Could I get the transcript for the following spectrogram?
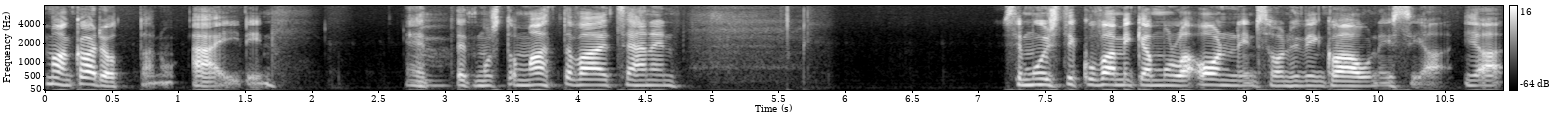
mä oon kadottanut äidin. Et, mm. et musta on mahtavaa, että se hänen se muistikuva, mikä mulla on, niin se on hyvin kaunis ja, ja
